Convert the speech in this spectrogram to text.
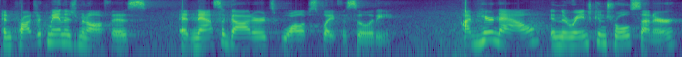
and project management office at NASA Goddard's Wallops Flight Facility. I'm here now in the Range Control Center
